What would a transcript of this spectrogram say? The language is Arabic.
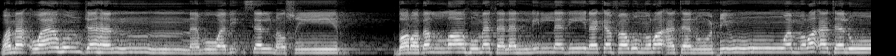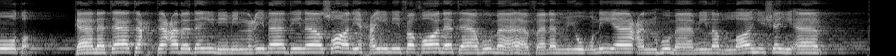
ومأواهم جهنم وبئس المصير. ضرب الله مثلا للذين كفروا امرأة نوح وامرأة لوط. كانتا تحت عبدين من عبادنا صالحين فخانتاهما فلم يغنيا عنهما من الله شيئا.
